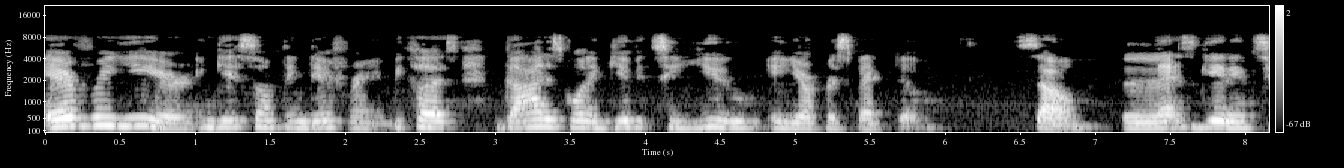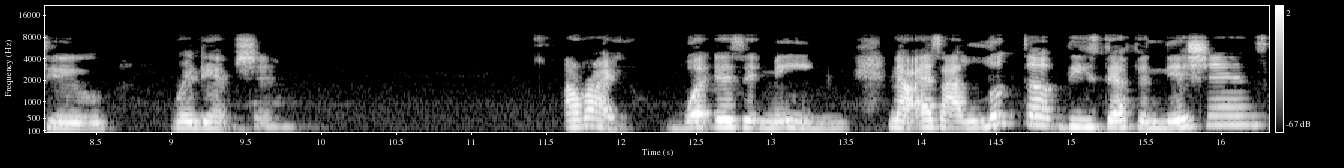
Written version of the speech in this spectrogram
every year and get something different because God is going to give it to you in your perspective. So let's get into redemption. All right, what does it mean? Now, as I looked up these definitions,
